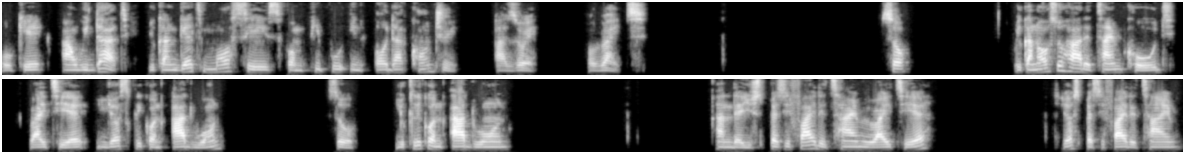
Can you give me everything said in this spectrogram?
okay? And with that you can get more sales from people in other country as well all right? So we can also add a time code right here you just click on add one. So you click on add one and then you specify the time right here. Just specify the time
